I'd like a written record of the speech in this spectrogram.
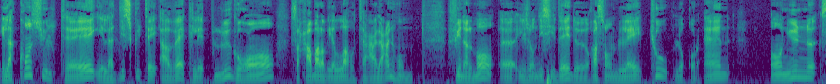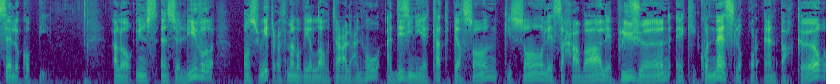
Il a consulté, il a discuté avec les plus grands Sahaba radiallahu ta'ala anhum. Finalement, euh, ils ont décidé de rassembler tout le Coran en une seule copie. Alors, un seul livre Ensuite, Uthman ta'ala anhu a désigné quatre personnes qui sont les Sahaba les plus jeunes et qui connaissent le Coran par cœur.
